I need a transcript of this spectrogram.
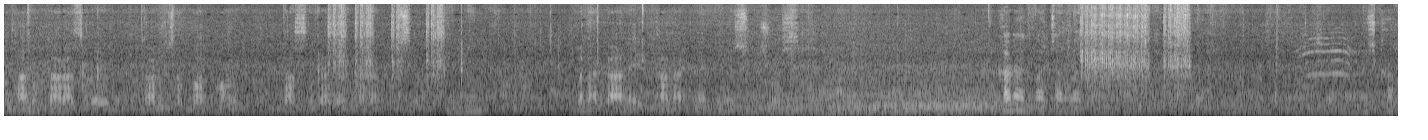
ընդհանուր տարածքը կառուցապատման 10 քառակուսի է։ Բնակարանների քանակն է 94։ Քանա վաճառված։ Ինչքան։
